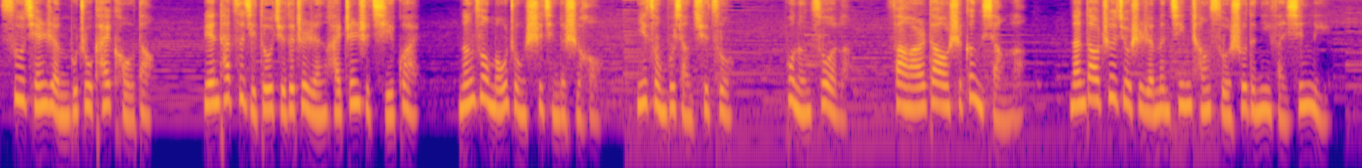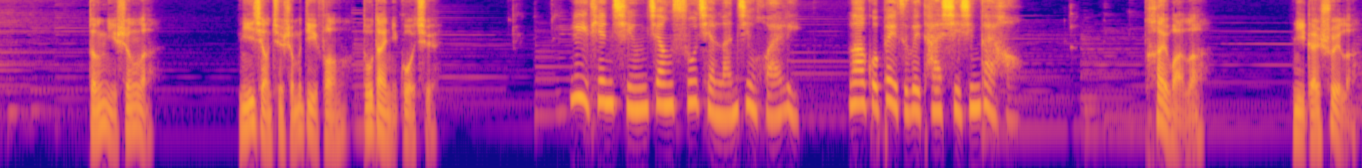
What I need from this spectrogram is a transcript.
苏浅忍不住开口道，连他自己都觉得这人还真是奇怪。能做某种事情的时候，你总不想去做；不能做了，反而倒是更想了。难道这就是人们经常所说的逆反心理？等你生了。你想去什么地方，都带你过去。厉天晴将苏浅揽进怀里，拉过被子为他细心盖好。太晚了，你该睡了。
